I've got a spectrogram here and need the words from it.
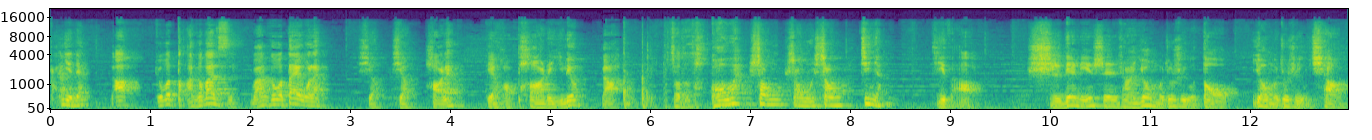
赶紧的啊，给我打个半死，完给我带过来。行行，好嘞。电话啪着一撂啊，走走走，快快快，上屋上屋上屋进去。记得啊，史殿林身上要么就是有刀，要么就是有枪。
